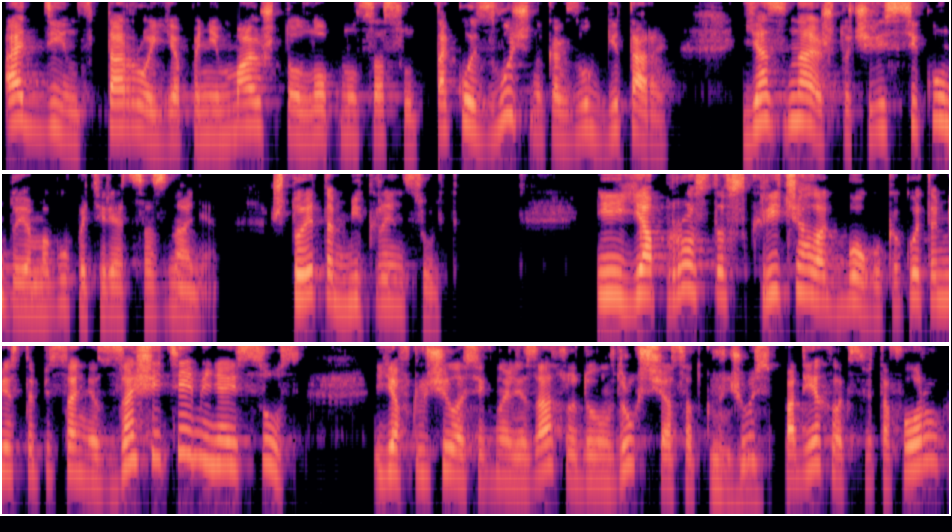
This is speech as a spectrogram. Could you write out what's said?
Один, второй, я понимаю, что лопнул сосуд. Такой звучный, как звук гитары. Я знаю, что через секунду я могу потерять сознание, что это микроинсульт. И я просто вскричала к Богу, какое-то место Писания, защити меня, Иисус. И я включила сигнализацию, думаю, вдруг сейчас отключусь, угу. подъехала к светофору,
